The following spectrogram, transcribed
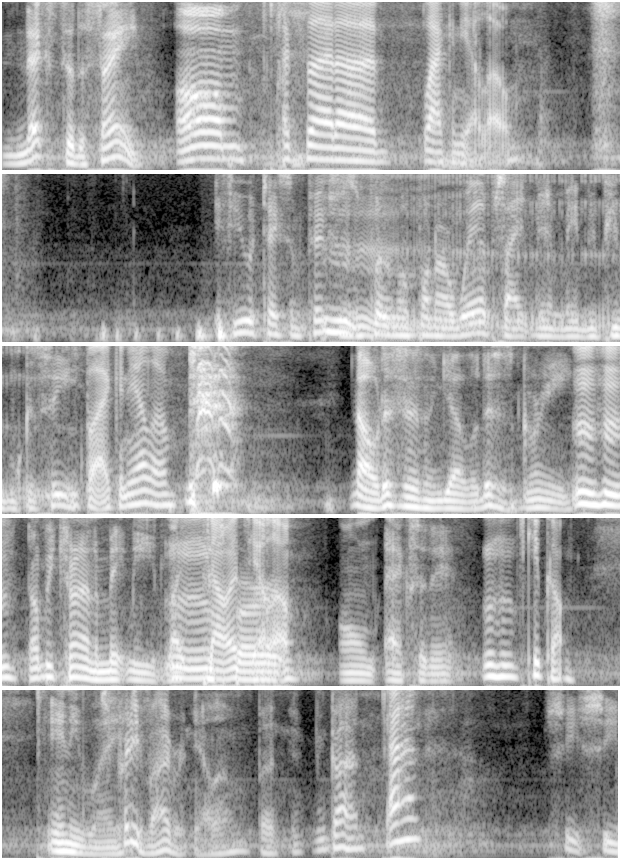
next to the same. Um, That's that uh, black and yellow. If you would take some pictures and put them up on our website, then maybe people could see. Black and yellow. No, this isn't yellow. This is green. Mm-hmm. Don't be trying to make me like Mm, no, it's Pittsburgh yellow. on accident. hmm Keep going. Anyway, Pretty vibrant yellow, but go ahead. Uh-huh. she she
